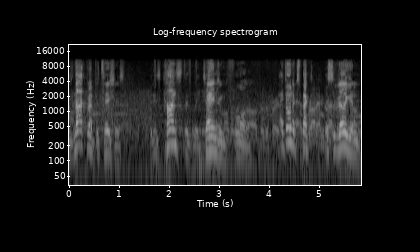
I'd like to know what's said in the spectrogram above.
is not repetitious. It is constantly changing form. I don't expect a civilian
